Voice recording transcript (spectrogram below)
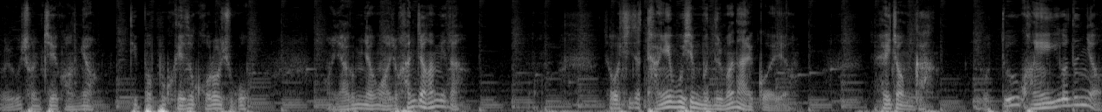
그리고 전체 광역, 뒷버프 계속 걸어주고 어, 야금야금 아주 환장합니다. 어, 저거 진짜 당해보신 분들만 알 거예요. 회전각 이것도 광역이거든요.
